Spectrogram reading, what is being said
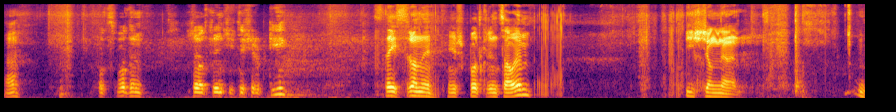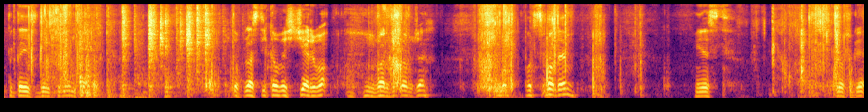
A pod spodem trzeba odkręcić te śrubki. Z tej strony już podkręcałem i ściągnąłem. I tutaj jest do usunięcia to plastikowe ścierwo. I bardzo dobrze. Pod spodem jest troszkę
